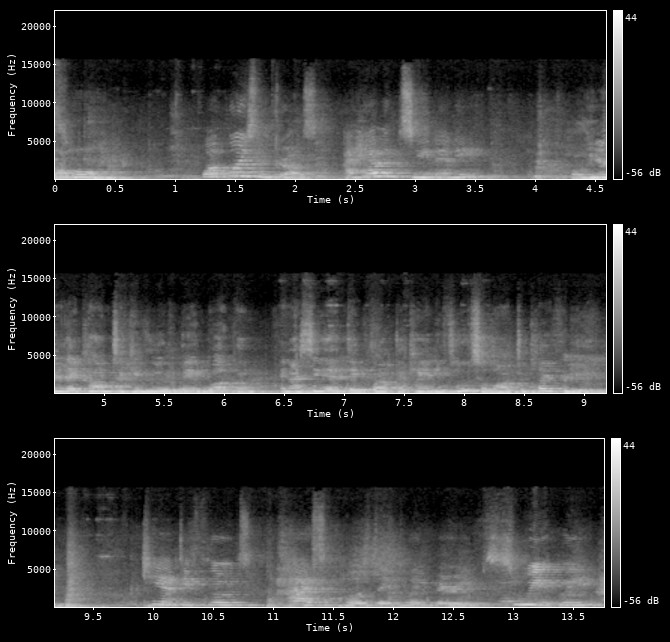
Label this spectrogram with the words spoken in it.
Well, home. What boys and girls? I haven't seen any. Well, here they come to give you a big welcome, and I see that they brought the candy flutes along to play for you. Candy flutes, I suppose they play very sweetly.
